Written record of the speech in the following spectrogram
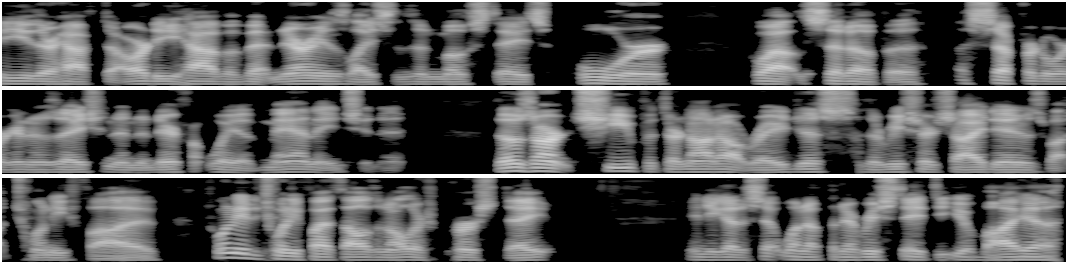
They either have to already have a veterinarian's license in most states or go out and set up a, a separate organization and a different way of managing it. Those aren't cheap, but they're not outrageous. The research I did was about 25, 20 to $25,000 per state. And you got to set one up in every state that you buy a,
